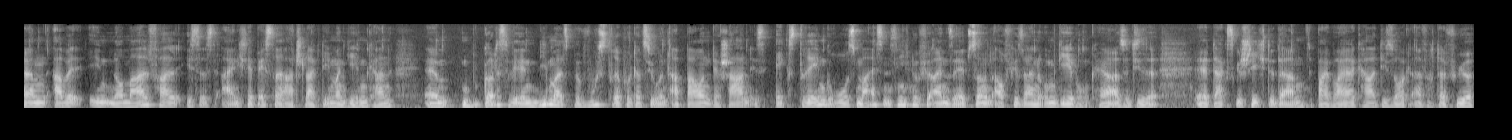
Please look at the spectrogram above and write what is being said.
Ähm, aber im Normalfall ist es eigentlich der beste Ratschlag, den man geben kann. Ähm, um Gottes Willen niemals bewusst Reputation abbauen. Der Schaden ist extrem groß, meistens nicht nur für einen selbst, sondern auch für seine Umgebung. Ja, also diese äh, DAX-Geschichte da bei Wirecard, die sorgt einfach dafür,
